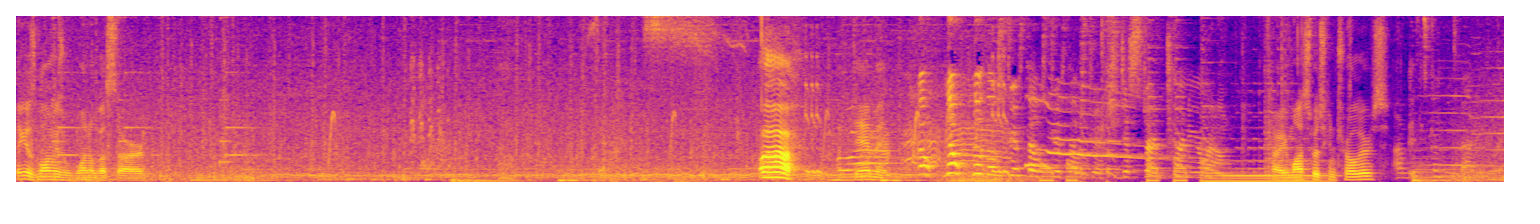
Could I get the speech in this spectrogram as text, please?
Think as long as one of us are. Ah! Damn it. No, no, no, that was drift, that was drift, that was drift. She just started turning around. Alright, you want to switch controllers? Um, it's gonna be bad anyway.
